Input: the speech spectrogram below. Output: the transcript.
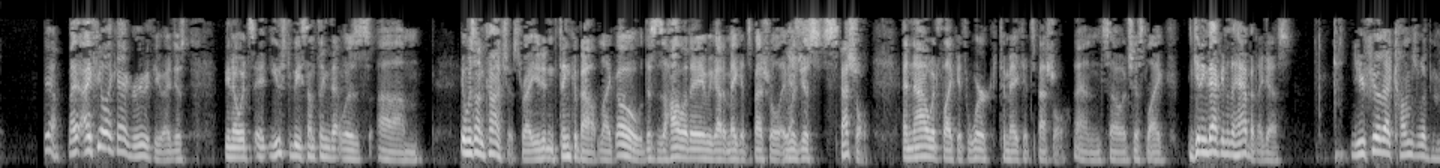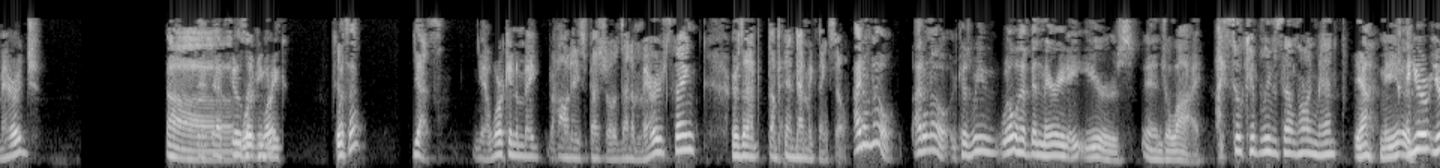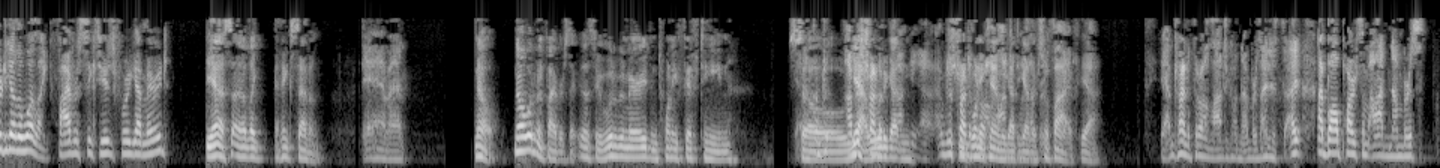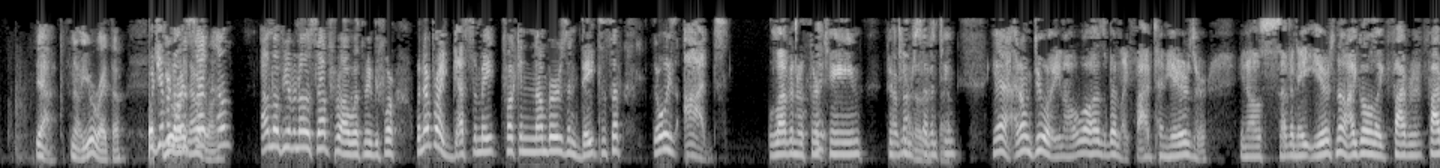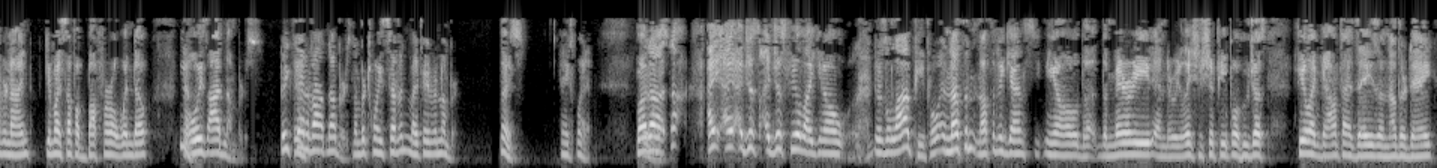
Yeah, I, I feel like I agree with you. I just, you know, it's it used to be something that was, um, it was unconscious, right? You didn't think about like, oh, this is a holiday, we got to make it special. It was just special, and now it's like it's work to make it special, and so it's just like getting back into the habit, I guess. Do you feel that comes with marriage? Uh, that, that feels like work? make- what's that? Yes. Yeah, working to make holidays special. Is that a marriage thing or is that a pandemic thing still? I don't know. I don't know because we will have been married eight years in July. I still can't believe it's that long, man. Yeah, me either. And you're you're together what, like five or six years before you got married? yes, uh, like I think seven. Yeah, man. No, no, it would have been five or six. Let's see, we would have been married in 2015. So I'm I'm yeah, we would have gotten Yeah, I'm just in trying to. 2010 we got together. So five, yeah. Yeah, I'm trying to throw out logical numbers. I just I I ballpark some odd numbers. Yeah. No, you were right though. But you ever You right notice I was that? I don't, I don't know if you ever noticed that for uh, with me before. Whenever I guesstimate fucking numbers and dates and stuff, they're always odds. 11 or 13, I've 15 or noticed 17. Yeah, I don't do it, you know, well, has it been like five, ten years or, you know, seven, eight years? No, I go like five or, five or nine, give myself a buffer, a window. Yeah. Always odd numbers. Big fan Yeah. of odd numbers. Number 27, my favorite number. Nice. Can't explain it. But uh, no, I, I just I just feel like you know there's a lot of people and nothing nothing against you know the the married and the relationship people who just feel like Valentine's Day is another day.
